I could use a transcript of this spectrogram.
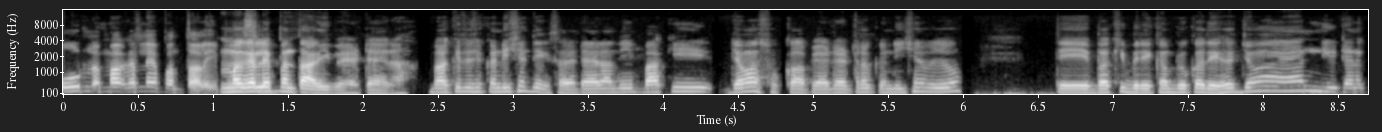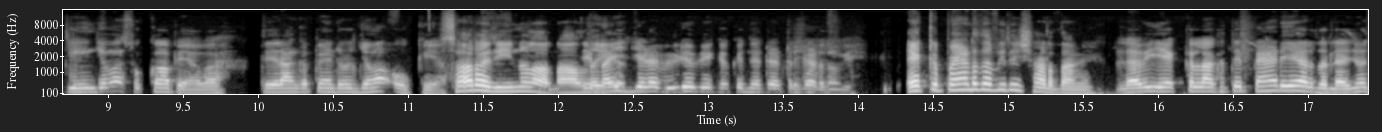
ਮੂਰ ਮਗਰਲੇ 45 ਪੈਸੇ। ਮਗਰਲੇ 45 ਪਏ ਟਾਇਰ ਆ। ਬਾਕੀ ਤੁਸੀਂ ਕੰਡੀਸ਼ਨ ਦੇਖ ਸਕਦੇ ਟਾਇਰਾਂ ਦੀ। ਬਾਕੀ ਜਮਾ ਸੁੱਕਾ ਪਿਆ ਟਰੈਕਟਰ ਕੰਡੀਸ਼ਨ ਵਜੋਂ। ਤੇ ਬਾਕੀ ਬ੍ਰੇਕਾਂ ਬਰੂਕਾਂ ਦੇਖ ਜਮਾ ਐਨ ਨੀਟ ਐਂਡ ਕਲੀਨ ਜਮਾ ਸੁੱਕਾ ਪਿਆ ਵਾ ਤੇ ਰੰਗ ਪੇਂਟ ਜਮਾ ਓਕੇ ਆ। ਸਾਰਾ ਰੀਨਲ ਆ ਨਾਲ ਤੇ ਦਾ ਬਾਈ ਹੀ ਜਿਹੜਾ ਵੀਡੀਓ ਵੇਖ ਕੇ ਕਿੰਨੇ ਟਰੈਕਟਰ ਛੱਡ ਦੋਗੇ? 65 ਦਾ ਵੀਰੇ ਛੱਡ ਦਾਂਗੇ। ਲੈ ਵੀ 1 ਲੱਖ ਤੇ 65000 ਦਾ ਲੈ ਜਾਓ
